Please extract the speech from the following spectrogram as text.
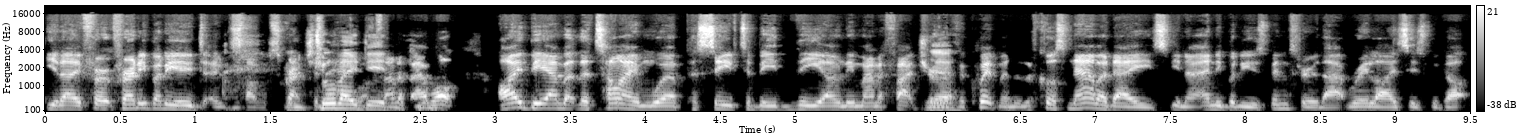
you know, for, for anybody who I'm scratching, sure they did. About, well, IBM at the time were perceived to be the only manufacturer yeah. of equipment, and of course nowadays, you know, anybody who's been through that realizes we've got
